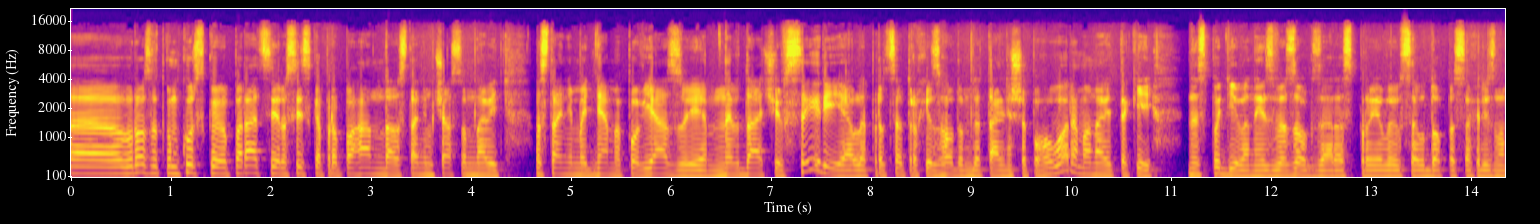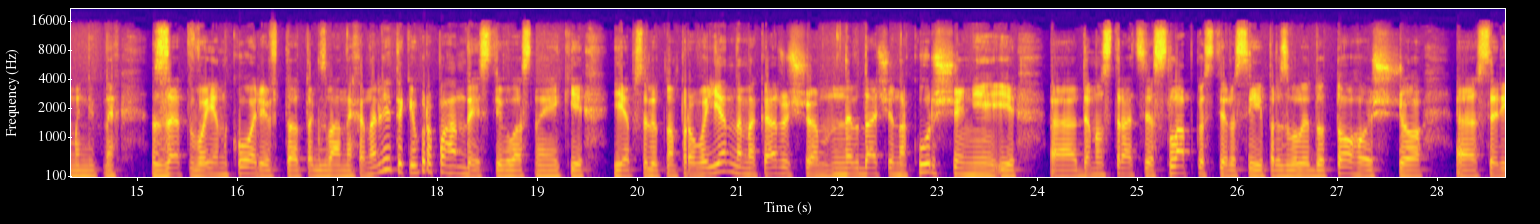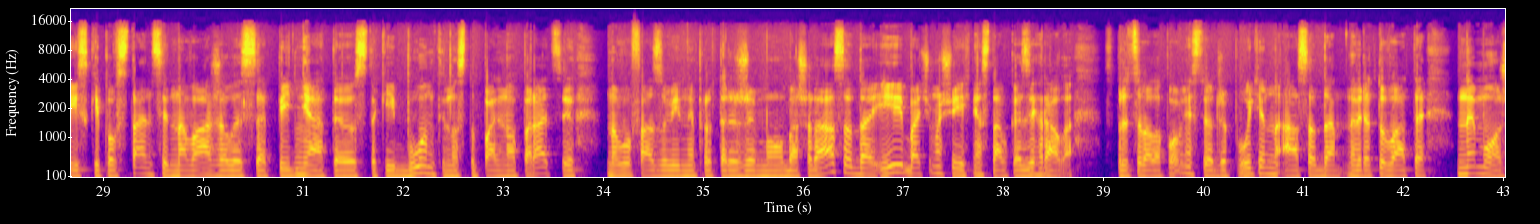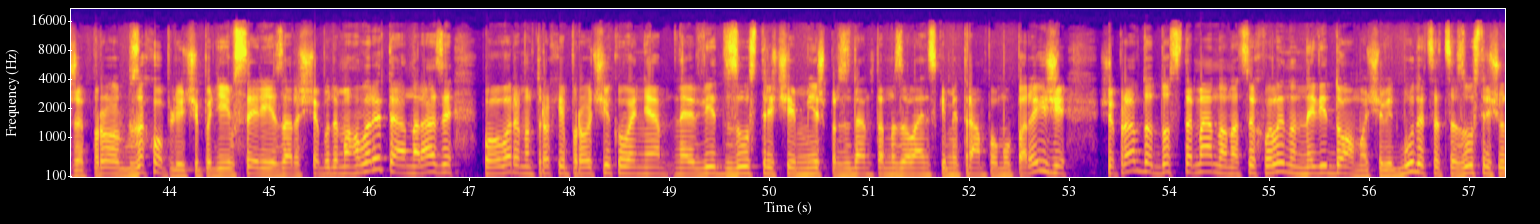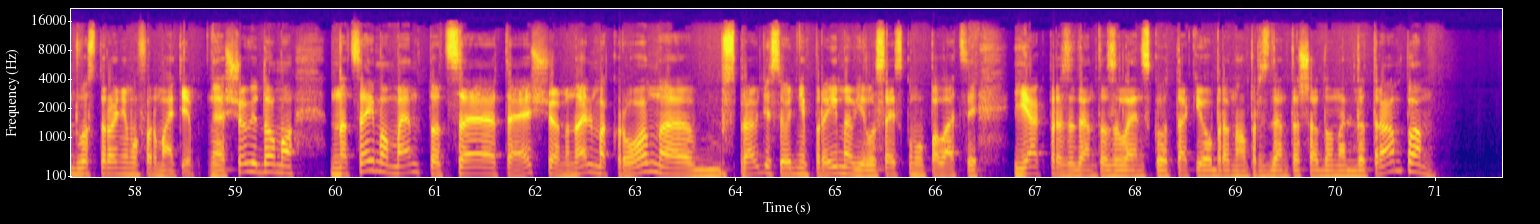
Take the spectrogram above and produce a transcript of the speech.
розвитком курської операції російська пропаганда останнім часом, навіть останніми днями, пов'язує невдачі в Сирії, але про це трохи згодом детальніше поговоримо. Навіть такий несподіваний зв'язок зараз проявився у дописах різноманітних зет-воєнкорів та так званих аналітиків, пропагандистів, власне, які є абсолютно провоєнними, кажуть, що невдачі на Курщині і е, демонстрація слабкості Росії призвели до того, що е, сирійські повстанці наважилися підняти ось такий бунт і наступальну операцію, нову фазу війни проти режиму Башара Асада, і бачимо, що їхня ставка зіграла спрацювала повністю. Отже, Путін Асада врятувати не може. Про захоплюючі події в Сирії зараз ще будемо говорити. А наразі поговоримо трохи про очікування е, від зустрічі між президентами Зеленським і Трампом у Парижі. Щоправда, достеменно на цю хвилину невідомо, чи відбудеться ця зустріч у двосторонньому форматі. Е, що відомо на цей момент, то це те, що Еммануель Макрон е, справді сьогодні прийме в Єлисейському палаці як президента Зеленського, так і обраного президента США Дональда Трампа.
